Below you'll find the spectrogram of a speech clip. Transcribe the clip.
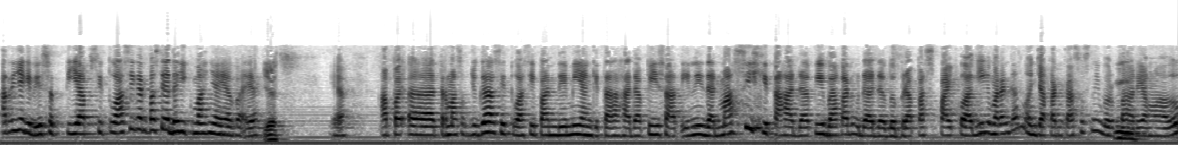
artinya gini setiap situasi kan pasti ada hikmahnya ya pak ya? Yes. Ya apa uh, termasuk juga situasi pandemi yang kita hadapi saat ini dan masih kita hadapi bahkan udah ada beberapa spike lagi. Kemarin kan lonjakan kasus nih beberapa hmm. hari yang lalu.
